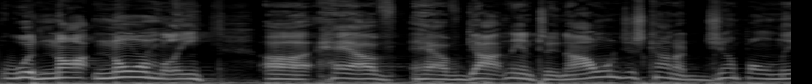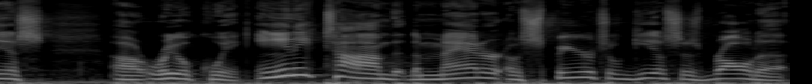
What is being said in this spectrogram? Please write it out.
would not normally uh, have have gotten into. Now, I want to just kind of jump on this uh, real quick. Any time that the matter of spiritual gifts is brought up,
